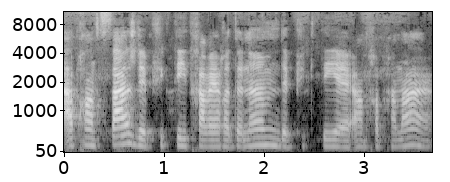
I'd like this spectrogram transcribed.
apprentissage depuis que tu es travailleur autonome, depuis que tu es euh, entrepreneur?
